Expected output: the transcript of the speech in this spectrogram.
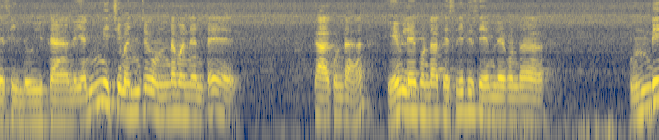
ఏసీలు ఈ ఫ్యాన్లు ఇవన్నీ ఇచ్చి మంచిగా ఉండమని అంటే కాకుండా ఏం లేకుండా ఫెసిలిటీస్ ఏం లేకుండా ఉండి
